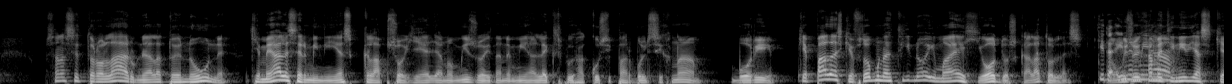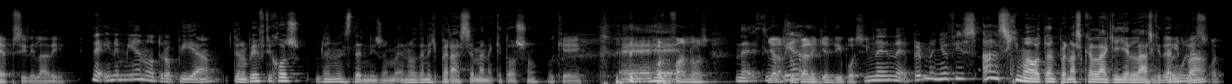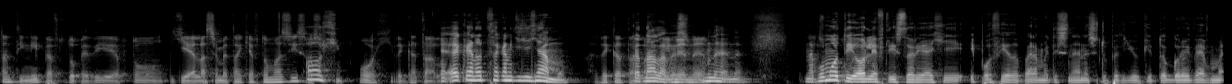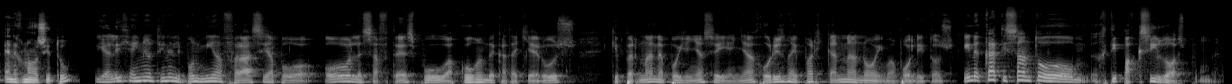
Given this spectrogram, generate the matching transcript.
σαν να σε τρολάρουν, αλλά το εννοούν. Και με άλλες ερμηνείες, κλαψογέλια νομίζω ήταν μια λέξη που είχα ακούσει πάρα πολύ συχνά. Μπορεί. Και πάντα σκεφτόμουν τι νόημα έχει. Όντως, καλά το λες. Κοίτα, Νομίζω είναι είχαμε μια- την ίδια σκέψη δηλαδή. Ναι, είναι μια νοοτροπία την οποία ευτυχώς δεν ενστερνίζομαι, ενώ δεν έχει περάσει σε μένα και τόσο. Οκ. Ε, Προφανώς. Ναι, στην Για να οποία- σου κάνει και εντύπωση. Ναι, ναι, πρέπει να νιώθεις άσχημα όταν περνάς καλά και γελάς Δεν κτλ. μου λες, όταν την είπε αυτό το παιδί, αυτό γέλασε μετά και αυτό μαζί σας; Όχι. Όχι, δεν κατάλαβα. Ε, Έκανα ό,τι θα έκανε και η γιαγιά μου. δεν κατάλαβα. Κατάλαβες. Είναι, ναι. ναι, ναι. Να πούμε ότι όλη αυτή η ιστορία έχει ειπωθεί εδώ πέρα με τη συναίνεση του παιδιού και τον κοροϊδεύουμε εν γνώση του. Η αλήθεια είναι ότι είναι λοιπόν μία φράση από όλες αυτές που ακούγονται κατά καιρούς και περνάνε από γενιά σε γενιά χωρίς να υπάρχει κανένα νόημα απολύτως. Είναι κάτι σαν το χτύπα ξύλο ας πούμε.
